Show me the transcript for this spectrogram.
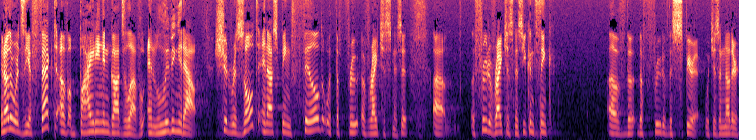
In other words, the effect of abiding in God's love and living it out should result in us being filled with the fruit of righteousness. It, uh, the fruit of righteousness, you can think of the, the fruit of the Spirit, which is another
